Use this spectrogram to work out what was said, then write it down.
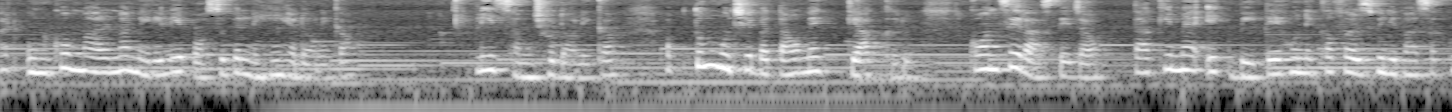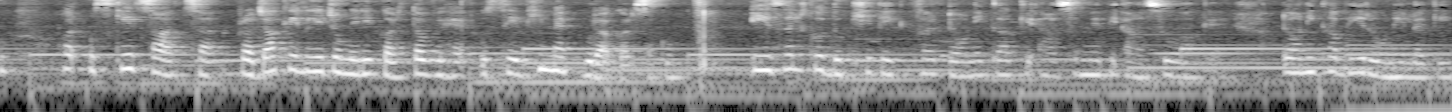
बट उनको मारना मेरे लिए पॉसिबल नहीं है, डोनिका। प्लीज़ समझो, डोनिका। अब तुम मुझे बताओ मैं क्या करूँ? कौन से रास्ते जाऊँ ताकि मैं एक बेटे होने का फ़र्ज़ भी निभा सकूँ? और उसके साथ साथ प्रजा के लिए जो मेरी कर्तव्य है उसे भी मैं पूरा कर सकूँ? ईजल को दुखी देखकर डोनिका के आँसू में भी आँसू आ गए। डोनिका भी रोने लगी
